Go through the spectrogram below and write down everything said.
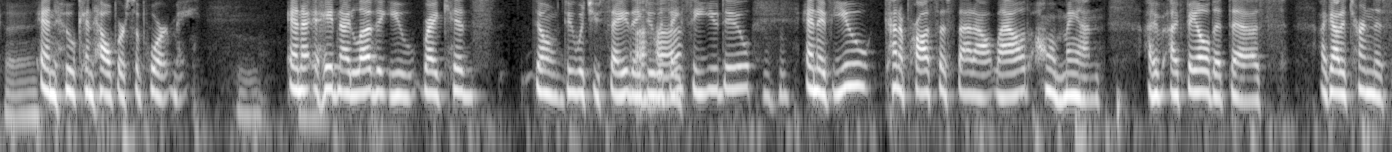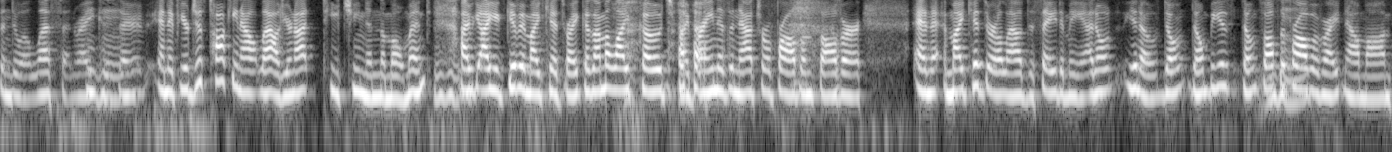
Okay. and who can help or support me. And I, Hayden, I love that you right. Kids don't do what you say; they do what they uh-huh. see you do. Mm-hmm. And if you kind of process that out loud, oh man, I, I failed at this. I got to turn this into a lesson, right? Because mm-hmm. and if you're just talking out loud, you're not teaching in the moment. Mm-hmm. I, I give it my kids, right? Because I'm a life coach. My brain is a natural problem solver. And my kids are allowed to say to me, "I don't, you know, don't don't be as don't solve the problem right now, mom."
